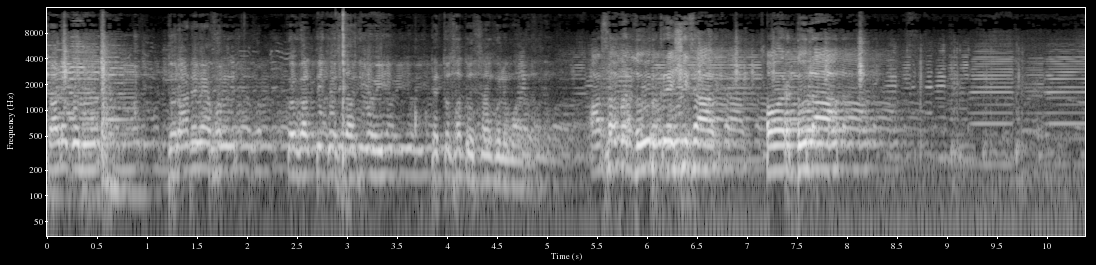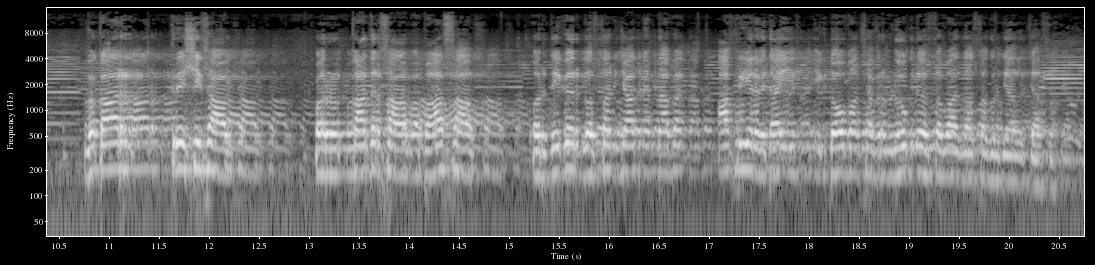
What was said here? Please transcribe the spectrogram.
साढ़े को दौरान महफल कोई गलती हुई तो तुसा को मार आसा साहब और दूल्हा वकार साहब और कादर साहब, अब्बास साहब और दीगर दोस्तों ने इजाज़त मुताबिक आखिरी अलविदाई एक दो बार सफ़र लोग ने उस तो बाद दोस्तों को इजाज़त चाहता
